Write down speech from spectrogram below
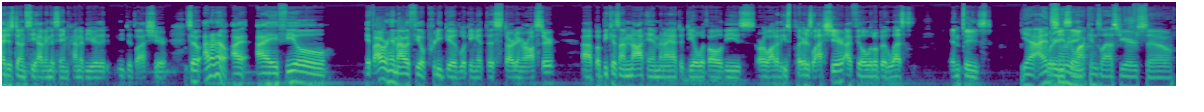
I just don't see having the same kind of year that he did last year. So I don't know. I I feel if I were him, I would feel pretty good looking at this starting roster. Uh, but because I'm not him and I had to deal with all of these or a lot of these players last year, I feel a little bit less enthused. Yeah, I had what Sammy Watkins last year, so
